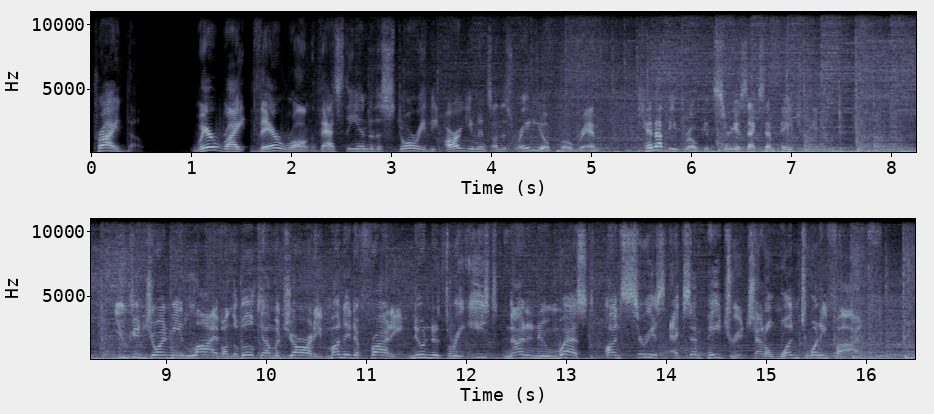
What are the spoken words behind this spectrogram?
Pride, though. We're right, they're wrong. That's the end of the story. The arguments on this radio program cannot be broken. Sirius XM Patriot. You can join me live on the Wilkow Majority Monday to Friday, noon to 3 East, 9 to noon West on Sirius XM Patriot, channel 125.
